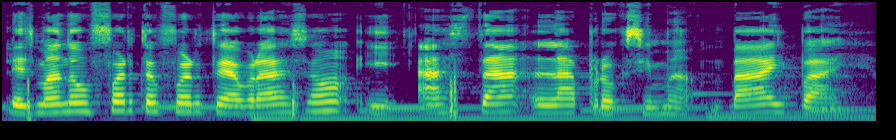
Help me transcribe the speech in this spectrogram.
Les mando un fuerte, fuerte abrazo y hasta la próxima. Bye, bye.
